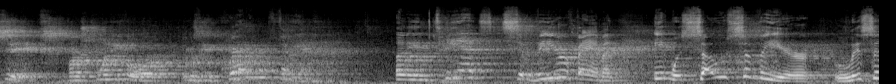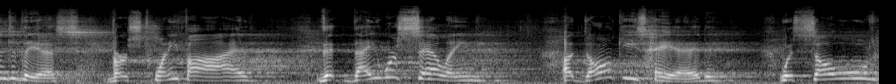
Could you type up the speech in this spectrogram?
6, verse 24, it was an incredible famine an intense, severe famine. It was so severe, listen to this, verse 25, that they were selling a donkey's head was sold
